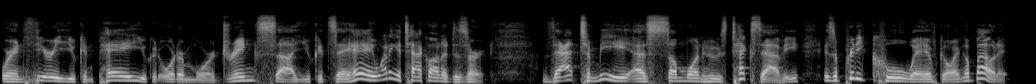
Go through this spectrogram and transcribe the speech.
where, in theory, you can pay, you could order more drinks, uh, you could say, hey, why don't you tack on a dessert? That, to me, as someone who's tech savvy, is a pretty cool way of going about it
